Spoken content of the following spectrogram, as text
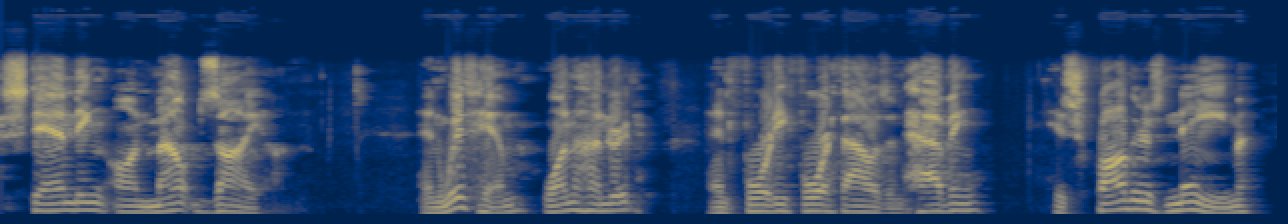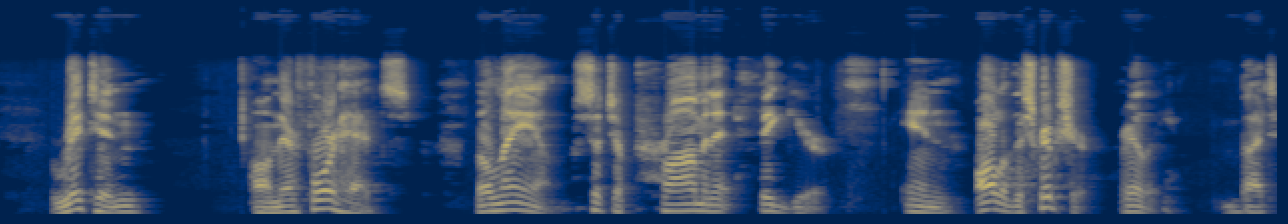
standing on Mount Zion, and with him 144,000, having his father's name written on their foreheads. The Lamb, such a prominent figure in all of the scripture, really, but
